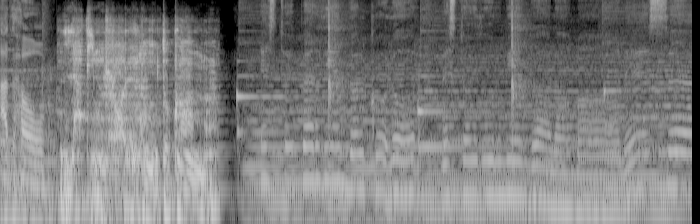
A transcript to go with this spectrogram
At home. Latinroll.com Estoy perdiendo el color, me estoy durmiendo al amanecer.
